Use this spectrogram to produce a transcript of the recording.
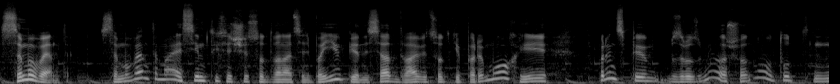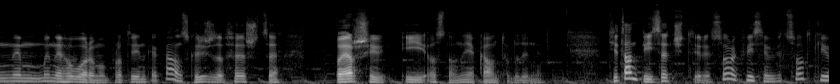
Семовенти. Семовенти має 7612 боїв, 52% перемог, і, в принципі, зрозуміло, що ну, тут не, ми не говоримо про твінк аккаунт, скоріш за все, що це перший і основний аккаунт у людини. Титан 54, 48%.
